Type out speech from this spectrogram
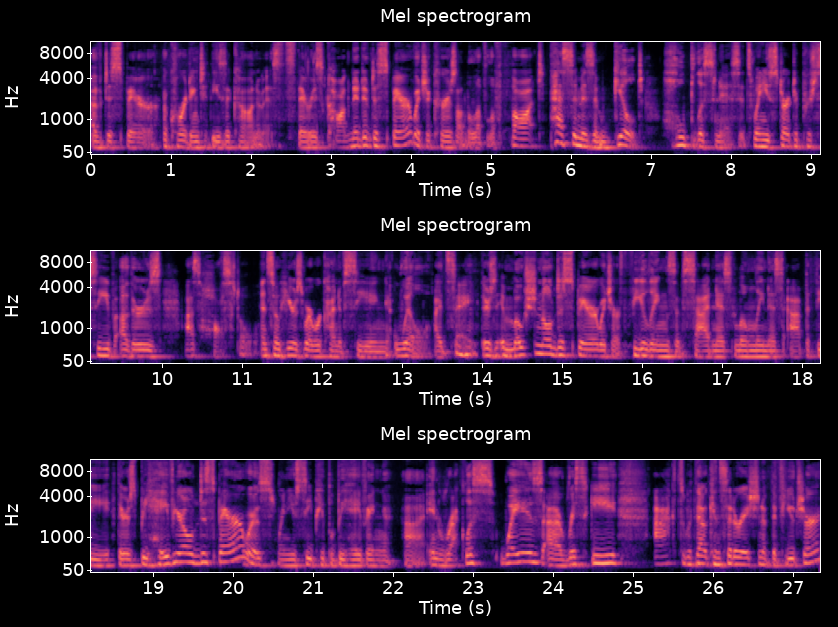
of despair, according to these economists. There is cognitive despair, which occurs on the level of thought, pessimism, guilt, hopelessness. It's when you start to perceive others as hostile. And so here's where we're kind of seeing will, I'd say. There's emotional despair, which are feelings of sadness, loneliness, apathy. There's behavioral despair, whereas when you see people behaving uh, in reckless ways, uh, risky acts without consideration of the future.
